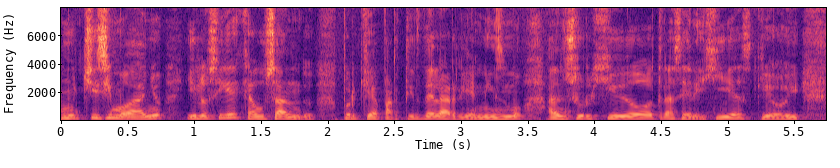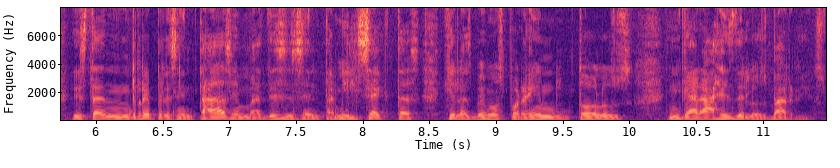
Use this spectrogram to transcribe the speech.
muchísimo daño y lo sigue causando, porque a partir del arrianismo han surgido otras herejías que hoy están representadas en más de 60 mil sectas que las vemos por ahí en todos los garajes de los barrios.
